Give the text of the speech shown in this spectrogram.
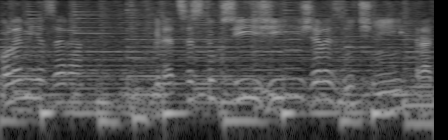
kolem jezera, kde cestu kříží železniční trať.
